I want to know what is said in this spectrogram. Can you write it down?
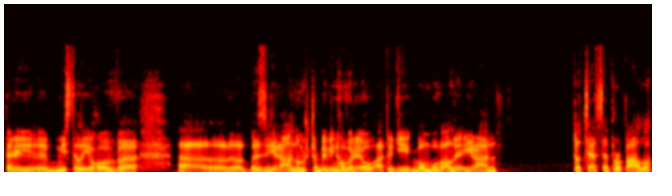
перемістили його в е, е, з Іраном, щоб він говорив. А тоді бомбували Іран. То це все пропало.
